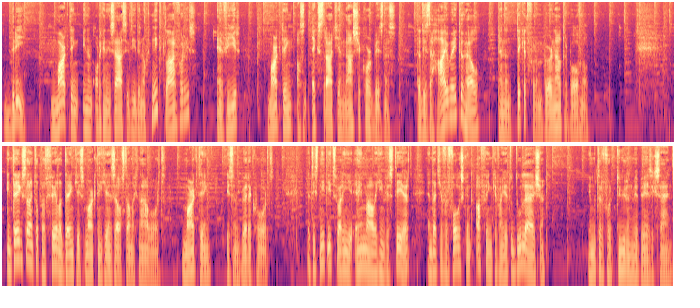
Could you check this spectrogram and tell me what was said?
3 marketing in een organisatie die er nog niet klaar voor is. En 4. Marketing als een extraatje naast je core business. Dat is de highway to hell en een ticket voor een burn-out erbovenop. In tegenstelling tot wat velen denken is marketing geen zelfstandig nawoord. Marketing is een werkwoord. Het is niet iets waarin je eenmalig investeert en dat je vervolgens kunt afvinken van je to-do-lijstje. Je moet er voortdurend mee bezig zijn.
